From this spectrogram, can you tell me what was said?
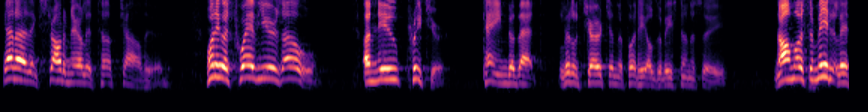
He had an extraordinarily tough childhood. When he was 12 years old, a new preacher came to that little church in the foothills of East Tennessee. And almost immediately,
